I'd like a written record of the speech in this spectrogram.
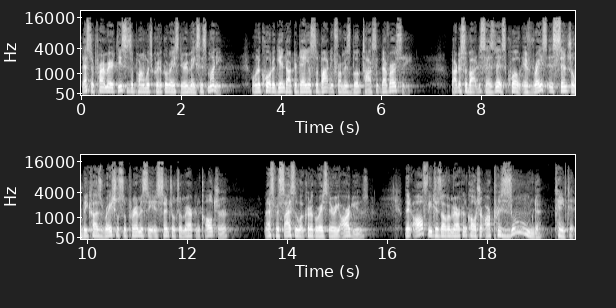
That's the primary thesis upon which critical race theory makes its money. I want to quote again Dr. Daniel Subotnik from his book, Toxic Diversity. Dr. Subotnik says this, quote, if race is central because racial supremacy is central to American culture, that's precisely what critical race theory argues, that all features of American culture are presumed tainted.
